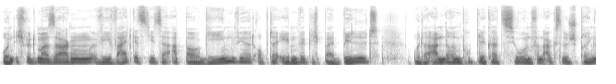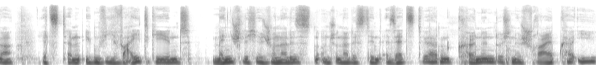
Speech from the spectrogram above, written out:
Und ich würde mal sagen, wie weit jetzt dieser Abbau gehen wird, ob da eben wirklich bei Bild oder anderen Publikationen von Axel Springer jetzt dann irgendwie weitgehend menschliche Journalisten und Journalistinnen ersetzt werden können durch eine Schreib-KI,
